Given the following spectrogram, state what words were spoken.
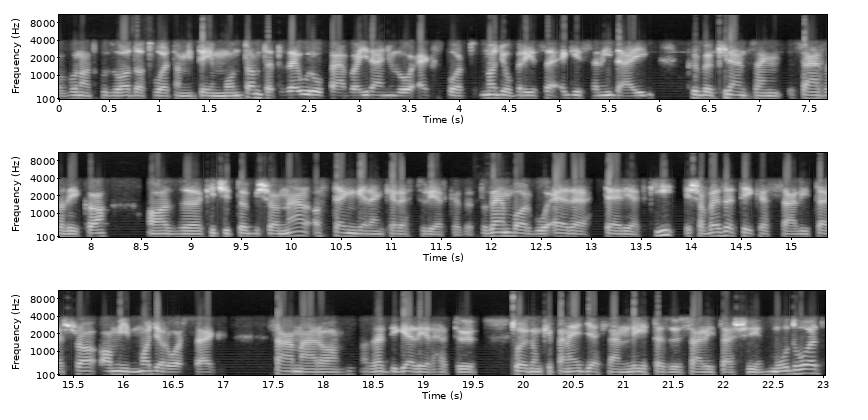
vonatkozó adat volt, amit én mondtam. Tehát az Európába irányuló export nagyobb része egészen idáig, kb. 90%-a az kicsit több is annál, az tengeren keresztül érkezett. Az embargó erre terjed ki, és a vezetékes szállításra, ami Magyarország számára az eddig elérhető, tulajdonképpen egyetlen létező szállítási mód volt,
